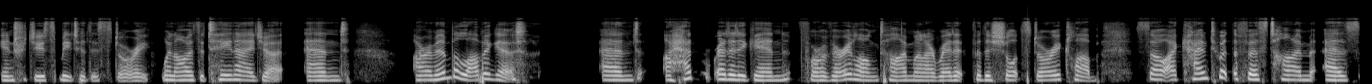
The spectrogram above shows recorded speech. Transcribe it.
introduced me to this story when I was a teenager, and I remember loving it. And I hadn't read it again for a very long time when I read it for the Short Story Club. So I came to it the first time as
